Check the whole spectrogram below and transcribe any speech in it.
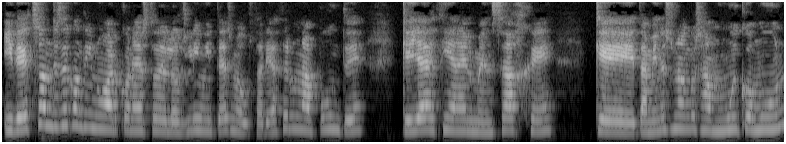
Y de hecho, antes de continuar con esto de los límites, me gustaría hacer un apunte que ella decía en el mensaje que también es una cosa muy común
